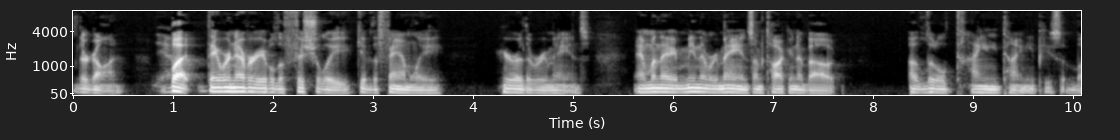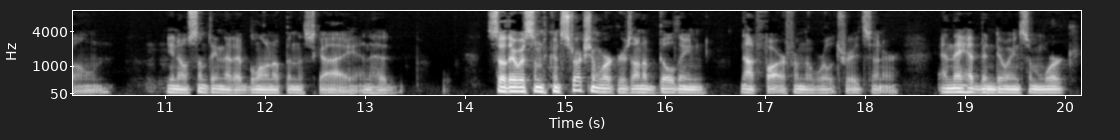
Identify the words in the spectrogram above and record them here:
they're gone. But they were never able to officially give the family, here are the remains. And when they mean the remains, I'm talking about a little tiny, tiny piece of bone, mm-hmm. you know, something that had blown up in the sky and had. So there was some construction workers on a building not far from the World Trade Center, and they had been doing some work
